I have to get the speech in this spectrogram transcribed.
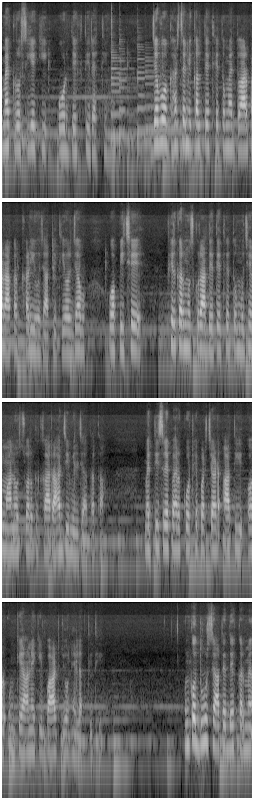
मैं क्रोसिए की ओर देखती रहती हूँ। जब वह घर से निकलते थे तो मैं द्वार पर आकर खड़ी हो जाती थी और जब वह पीछे फिर कर मुस्कुरा देते थे तो मुझे मानो स्वर्ग का राज्य मिल जाता था। मैं तीसरे पहर कोठे पर चढ़ आती और उनके आने की बाट जोड़ने लगती थी। उनको दूर से आते देखकर मैं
